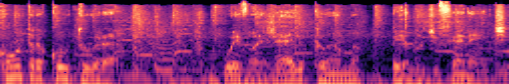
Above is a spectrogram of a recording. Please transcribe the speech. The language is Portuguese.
Contra a cultura. O Evangelho clama pelo diferente.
